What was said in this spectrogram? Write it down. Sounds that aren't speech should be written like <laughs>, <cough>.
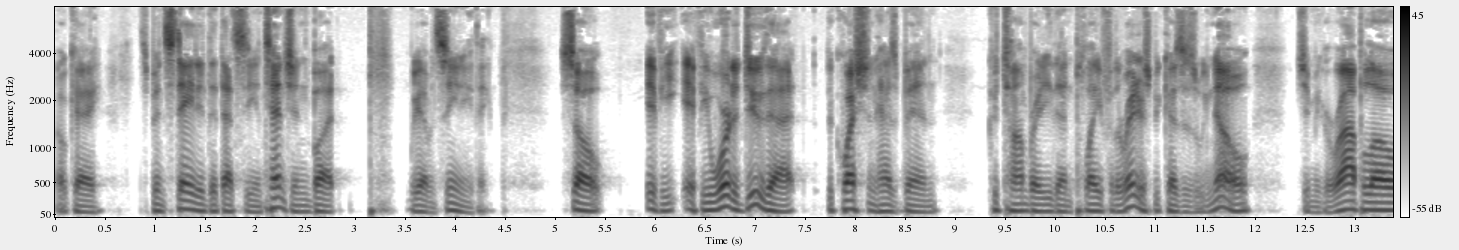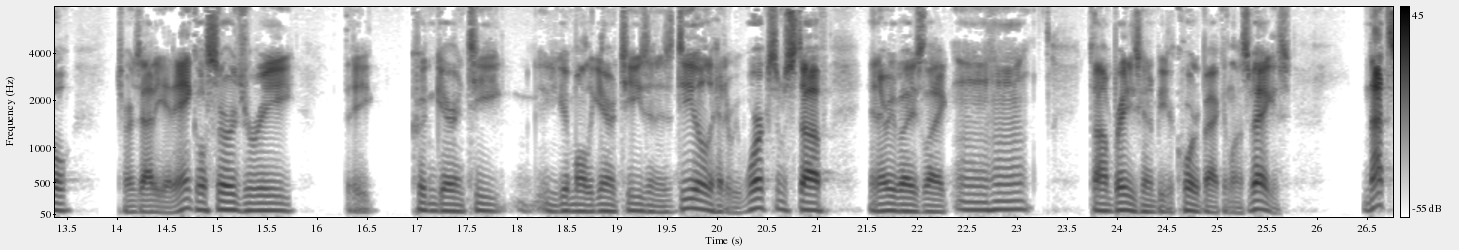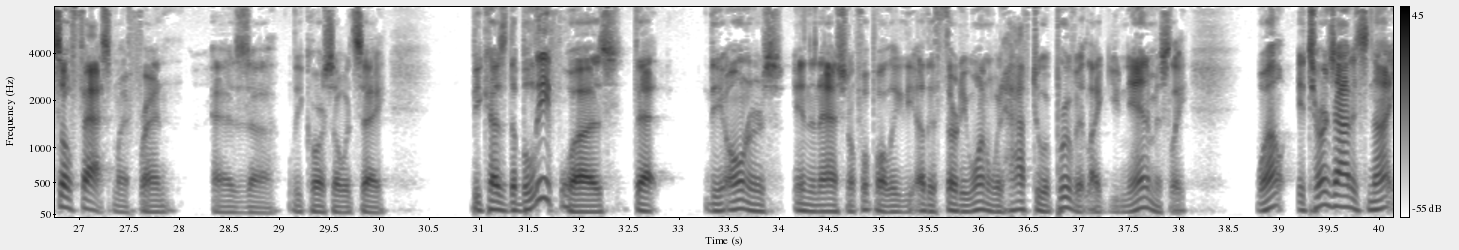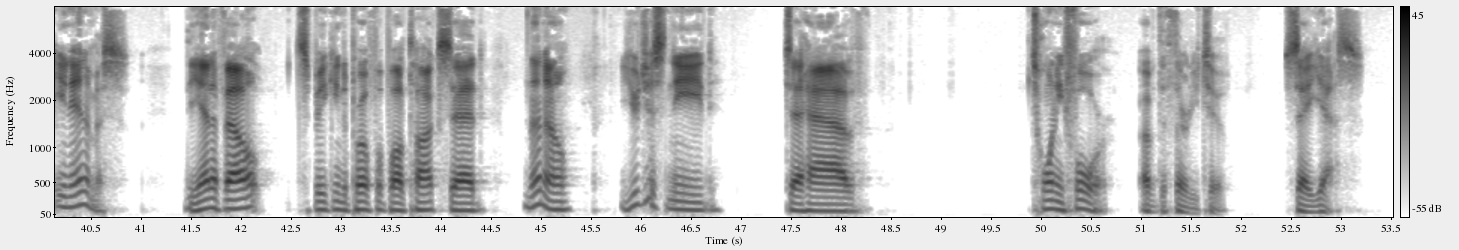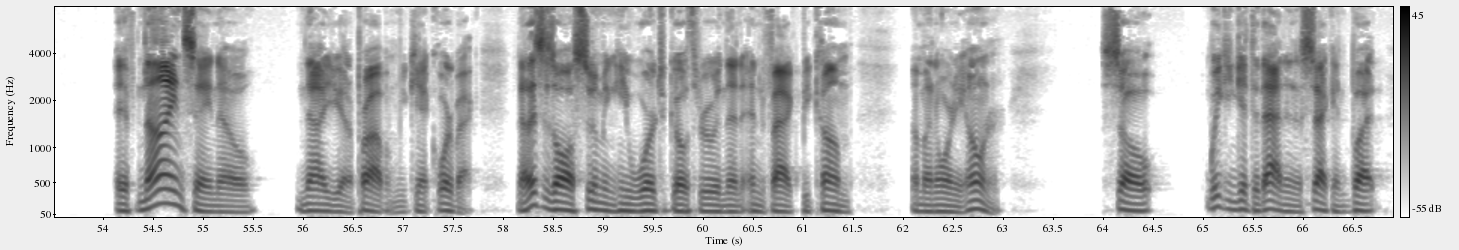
Okay. It's been stated that that's the intention, but we haven't seen anything. So if he if he were to do that, the question has been, could Tom Brady then play for the Raiders? Because as we know, Jimmy Garoppolo turns out he had ankle surgery. They couldn't guarantee you give him all the guarantees in his deal. They had to rework some stuff and everybody's like, mm-hmm, Tom Brady's going to be your quarterback in Las Vegas. Not so fast, my friend, as uh, Lee Corso would say, because the belief was that the owners in the National Football League, the other 31, would have to approve it like unanimously. Well, it turns out it's not unanimous. The NFL, speaking to Pro Football Talk, said, no, no, you just need to have 24 of the 32 say yes. If nine say no, now you got a problem. You can't quarterback. Now, this is all assuming he were to go through and then, in fact, become a minority owner. So we can get to that in a second. But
